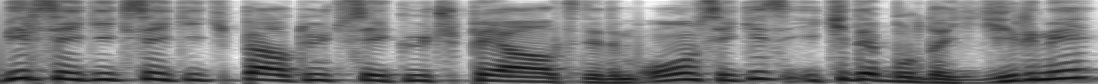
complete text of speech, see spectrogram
1S2, 2S2, 2P6, 3S2, 3P6 dedim. 18. 2 de burada 20.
